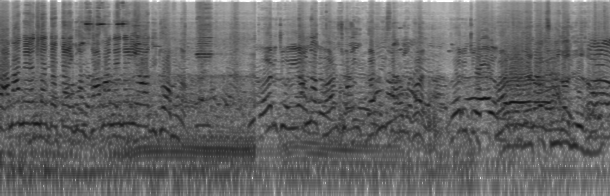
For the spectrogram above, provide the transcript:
સામાન અંદર દટાઈ ગયો. સામાન નહીં લેવા દીધો અમને. ઘર જોઈએ અમને ઘર જોઈ ઘરની સામે ઘર. ઘર જોઈએ સુવિધા જોઈએ અમારા.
